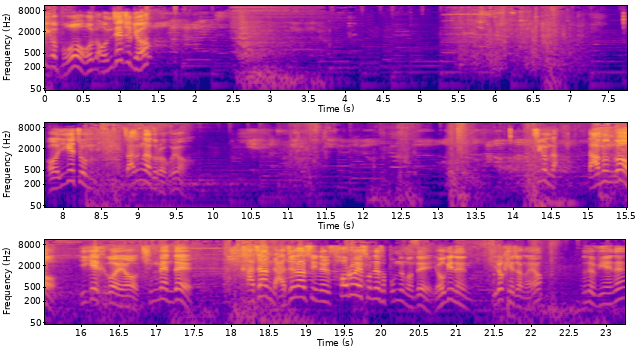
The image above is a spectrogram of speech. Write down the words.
이거 뭐 어- 언제 죽여? 어 이게 좀 짜증나더라고요. 지금 나, 남은 거 이게 그거예요. 중매인데 가장 낮은 할 수 있는 서로의 손에서 뽑는 건데 여기는 이렇게잖아요. 그래서 위에는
